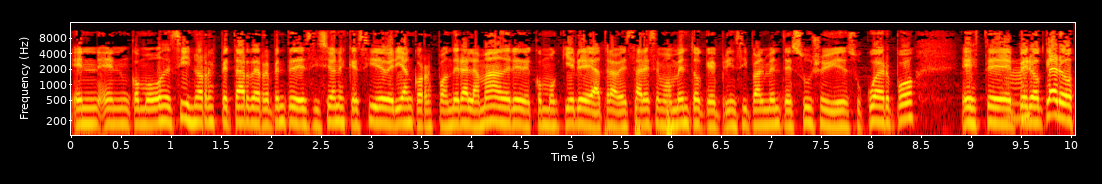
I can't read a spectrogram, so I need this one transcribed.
en, en como vos decís, no respetar de repente decisiones que sí deberían corresponder a la madre, de cómo quiere atravesar ese momento que principalmente es suyo y de su cuerpo, este, pero claro,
